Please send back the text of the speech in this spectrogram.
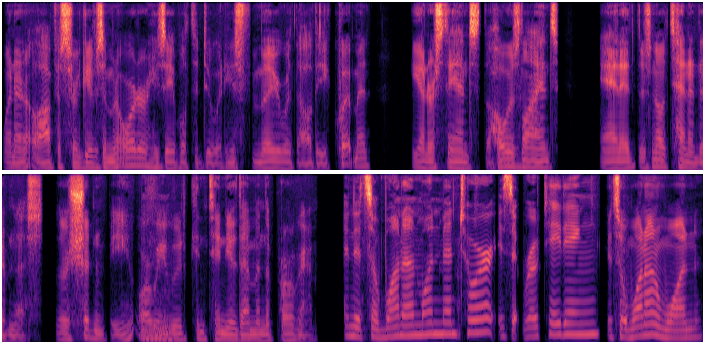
when an officer gives him an order, he's able to do it. He's familiar with all the equipment. He understands the hose lines, and it, there's no tentativeness. There shouldn't be, or we Mhm. would continue them in the program. And it's a one on one mentor? Is it rotating? It's a one-on-one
